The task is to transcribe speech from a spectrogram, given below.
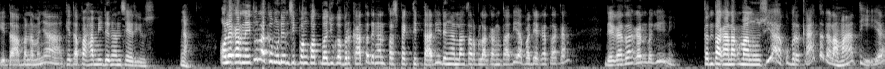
kita apa namanya kita pahami dengan serius. Nah, oleh karena itulah kemudian si pengkhotbah juga berkata dengan perspektif tadi dengan latar belakang tadi apa dia katakan? Dia katakan begini, tentang anak manusia aku berkata dalam hati ya.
